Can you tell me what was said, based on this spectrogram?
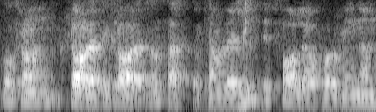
går från klarhet till klarhet som sagt och kan bli Mm. riktigt farliga och får de in en,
